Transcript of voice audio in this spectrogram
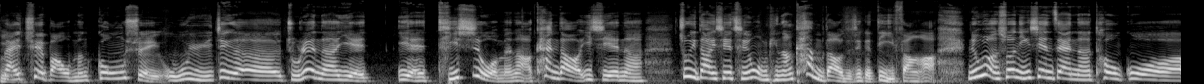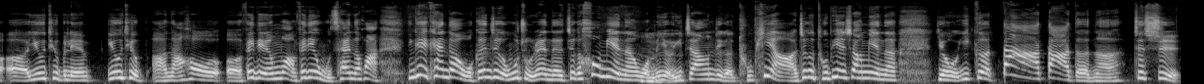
来确保我们供水无虞。这个主任呢也。也提示我们啊，看到一些呢，注意到一些其实我们平常看不到的这个地方啊。如果说您现在呢，透过呃 YouTube 连 YouTube 啊，然后呃飞碟网飞碟午餐的话，您可以看到我跟这个吴主任的这个后面呢，我们有一张这个图片啊，这个图片上面呢有一个大大的呢，这是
